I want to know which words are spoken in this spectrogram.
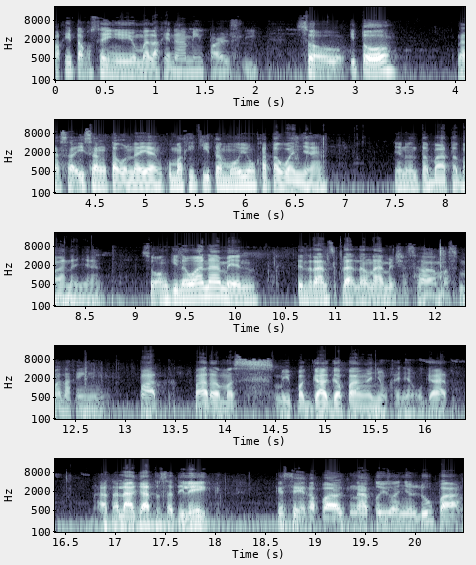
pakita ko sa inyo yung malaki naming parsley. So, ito, nasa isang taon na yan. Kung makikita mo yung katawan niya, yan ang taba-taba na niya. So, ang ginawa namin, tinransplant lang namin siya sa mas malaking pot para mas may paggagapangan yung kanyang ugat. At alaga to sa dilig. Kasi kapag natuyuan yung lupa,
